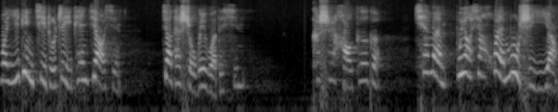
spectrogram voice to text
我一定记住这一篇教训，叫他守卫我的心。可是，好哥哥，千万不要像坏牧师一样，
